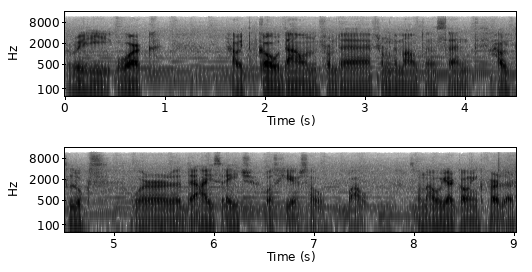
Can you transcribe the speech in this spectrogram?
really work, how it go down from the from the mountains and how it looks where the ice age was here. So wow. So now we are going further.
